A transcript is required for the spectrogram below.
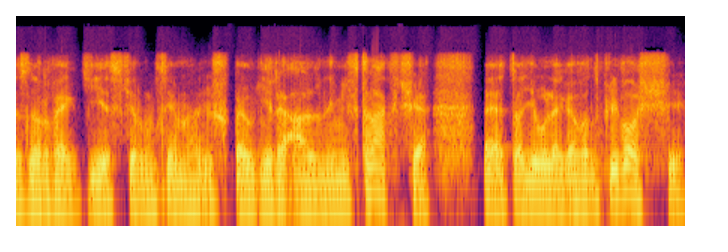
z Norwegii jest kierunkiem już w pełni realnym i w trakcie. To nie ulega wątpliwości.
